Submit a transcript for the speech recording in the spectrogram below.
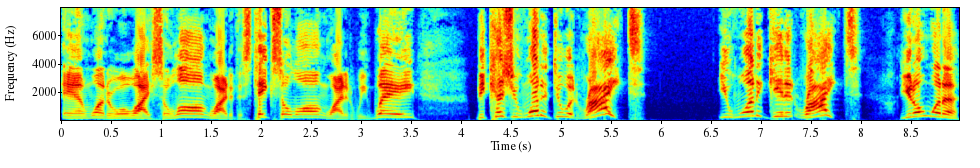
and wonder, well, why so long? Why did this take so long? Why did we wait? Because you want to do it right. You want to get it right. You don't want to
